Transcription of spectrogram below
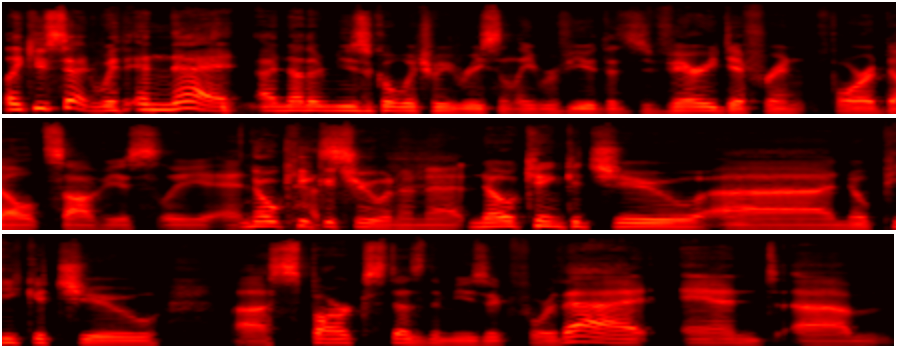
like you said with annette another musical which we recently reviewed that's very different for adults obviously and No Kikachu in Annette. no Kinkajou, uh, no Pikachu. Uh, Sparks does the music for that, and um,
